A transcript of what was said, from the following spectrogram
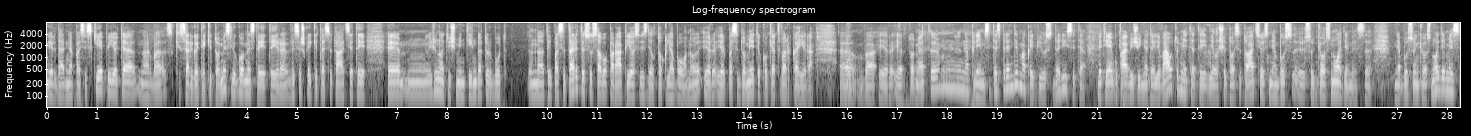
ir dar nepasiskiepijote, arba sergate kitomis lygomis, tai, tai yra visiškai kita situacija. Tai, e, žinot, išmintinga turbūt na, tai pasitarti su savo parapijos vis dėlto klebonu ir, ir pasidomėti, kokia tvarka yra. E, va, ir, ir tuomet na, priimsite sprendimą, kaip jūs darysite. Bet jeigu, pavyzdžiui, nedalyvautumėte, tai dėl šitos situacijos nebus e, sunkios nuodėmės. Nebus sunkios nuodėmės,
